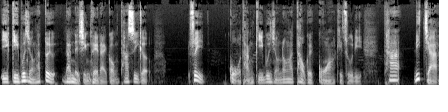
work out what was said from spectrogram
以基本上，它对咱的形态来讲，它是一个，所以果糖基本上让它透过肝去处理。它你讲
